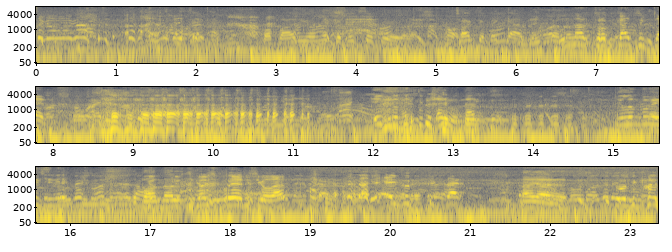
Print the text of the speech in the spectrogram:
çık aradan. Papağanın yanına köpek sokuyorlar. Uçan köpek geldi. Bunlar tropikal Türkler. Egzotik Türkler bunlar. Yılın bu mevsimi. Göç buraya düşüyorlar. Egzotik Türkler. Hay yani. Tropikal.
